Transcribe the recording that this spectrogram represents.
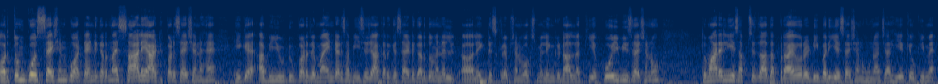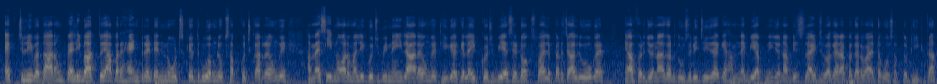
और तुमको उस सेशन को अटेंड करना है, साढ़े आठ पर सेशन है, ठीक है? अभी यूट्यूब पर रिमाइंडर सभी से जाकर के सेट कर दो, मैंने लाइक डिस्क्रिप्शन बॉक्स में लिंक डाल रखी है, कोई भी सेशन हो तुम्हारे लिए सबसे ज़्यादा प्रायोरिटी पर ये सेशन होना चाहिए, क्योंकि मैं एक्चुअली बता रहा हूँ, पहली बात तो यहाँ पर हैंड रिटन नोट्स के थ्रू हम लोग सब कुछ कर रहे होंगे। हम ऐसे ही नॉर्मली कुछ भी नहीं ला रहे होंगे, ठीक है कि लाइक कुछ भी ऐसे डॉक्स वाले पर चालू हो गए, या फिर जो ना अगर दूसरी चीज़ है कि हमने भी अपनी जो ना अभी स्लाइड्स वगैरह पर करवाया था, वो सब तो ठीक था,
